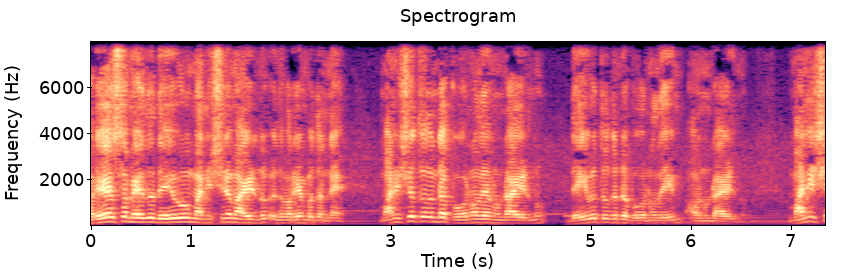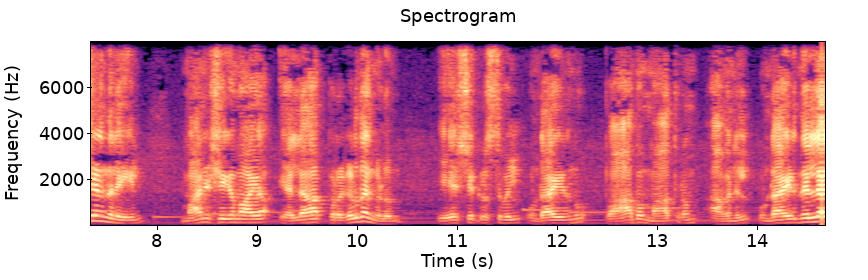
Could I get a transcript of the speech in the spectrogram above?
ഒരേ സമയത്ത് ദൈവവും മനുഷ്യനുമായിരുന്നു എന്ന് പറയുമ്പോൾ തന്നെ മനുഷ്യത്വത്തിന്റെ പൂർണതയും ഉണ്ടായിരുന്നു ദൈവത്വത്തിന്റെ പൂർണതയും അവനുണ്ടായിരുന്നു. മനുഷ്യൻ നിലയിൽ മാനുഷികമായ എല്ലാ പ്രകൃതങ്ങളും യേശു ക്രിസ്തുവിൽ ഉണ്ടായിരുന്നു പാപം മാത്രം അവനിൽ ഉണ്ടായിരുന്നില്ല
